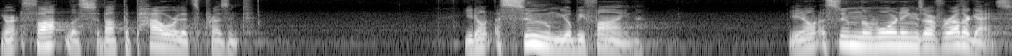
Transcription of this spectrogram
You aren't thoughtless about the power that's present. You don't assume you'll be fine. You don't assume the warnings are for other guys.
